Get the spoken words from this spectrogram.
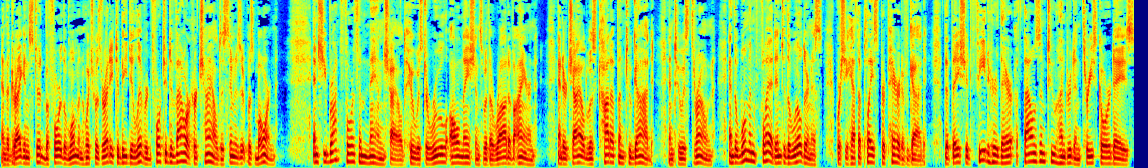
And the dragon stood before the woman which was ready to be delivered, for to devour her child as soon as it was born. And she brought forth a man-child, who was to rule all nations with a rod of iron. And her child was caught up unto God, and to his throne. And the woman fled into the wilderness, where she hath a place prepared of God, that they should feed her there a thousand two hundred and threescore days.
